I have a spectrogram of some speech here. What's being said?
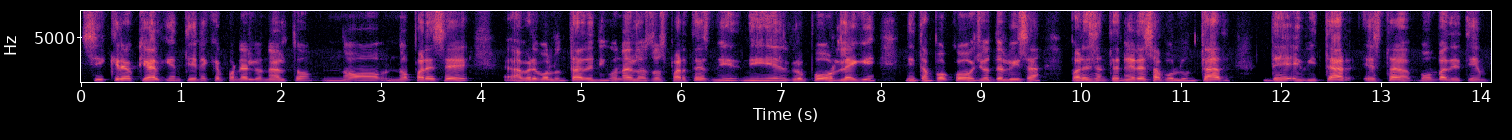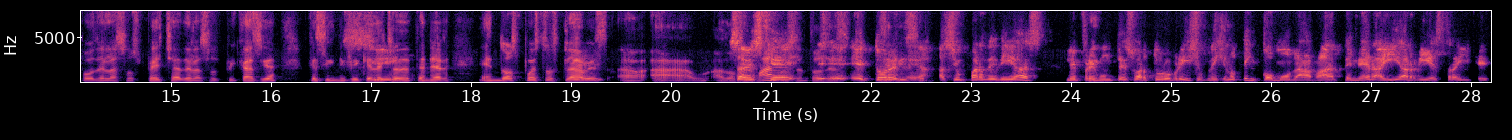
sí creo que alguien tiene que ponerle un alto. No, no parece haber voluntad de ninguna de las dos partes, ni, ni el grupo Orlegui, ni tampoco John de Luisa, parecen tener esa voluntad de evitar esta bomba de tiempo de la sospecha, de la suspicacia, que significa el hecho de tener en dos puestos claves a, a, dos ¿Sabes Qué? Entonces, eh, eh, Héctor, eh, hace un par de días le pregunté eso a Arturo Bricio, le dije, ¿no te incomodaba tener ahí a Riestra y que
